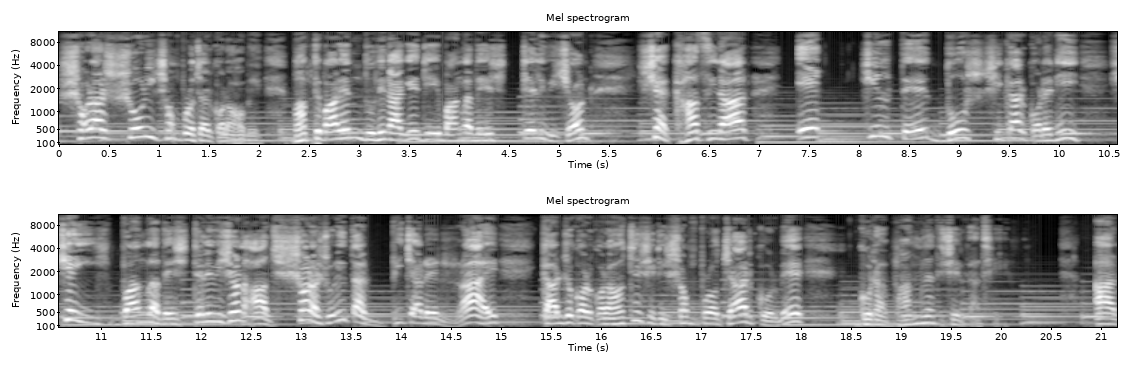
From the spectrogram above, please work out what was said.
সরাসরি সম্প্রচার করা হবে। ভাবতে পারেন, দুদিন আগে যে বাংলাদেশ টেলিভিশন শেখ হাসিনার এক চিলতে দোষ স্বীকার করেনি, সেই বাংলাদেশ টেলিভিশন আজ সরাসরি তার বিচারের রায় কার্যকর করা হচ্ছে, সেটি সম্প্রচার করবে গোটা বাংলাদেশের কাছে। আর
